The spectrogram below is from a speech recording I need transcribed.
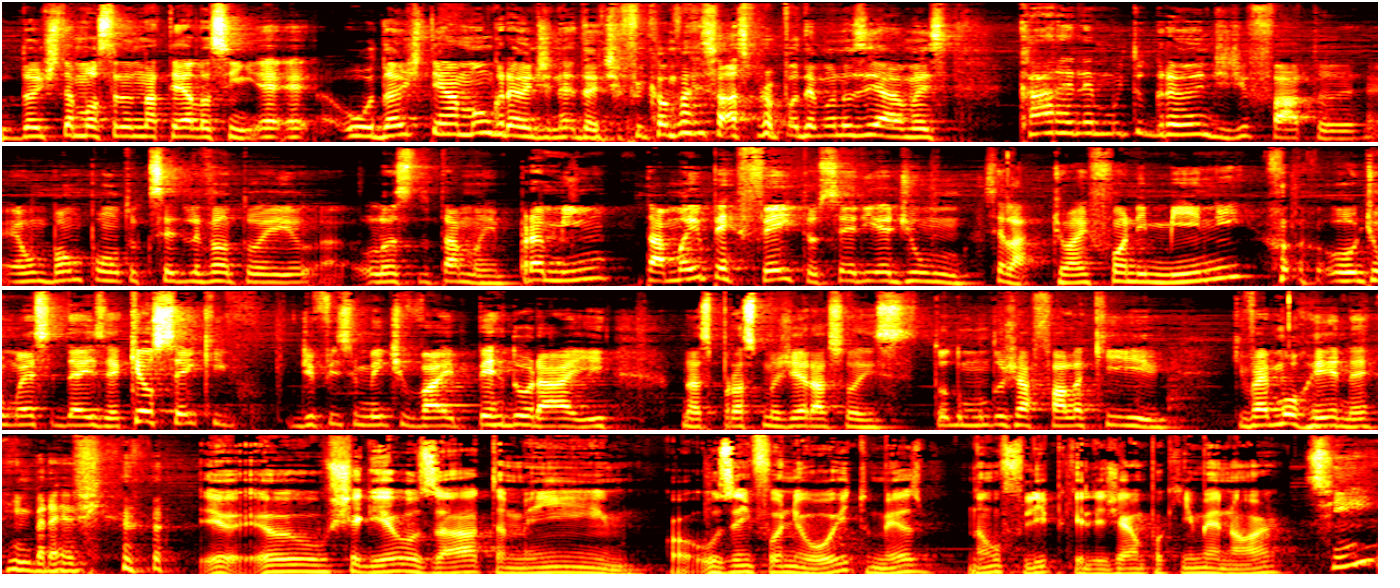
Dante tá mostrando na tela assim, é, é, o Dante tem a mão grande, né, Dante? Fica mais fácil para poder manusear, mas Cara, ele é muito grande, de fato. É um bom ponto que você levantou aí, o lance do tamanho. Para mim, tamanho perfeito seria de um, sei lá, de um iPhone mini ou de um S10e, que eu sei que dificilmente vai perdurar aí nas próximas gerações. Todo mundo já fala que, que vai morrer, né, em breve. eu, eu cheguei a usar também o Zenfone 8 mesmo, não o Flip, que ele já é um pouquinho menor. Sim.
